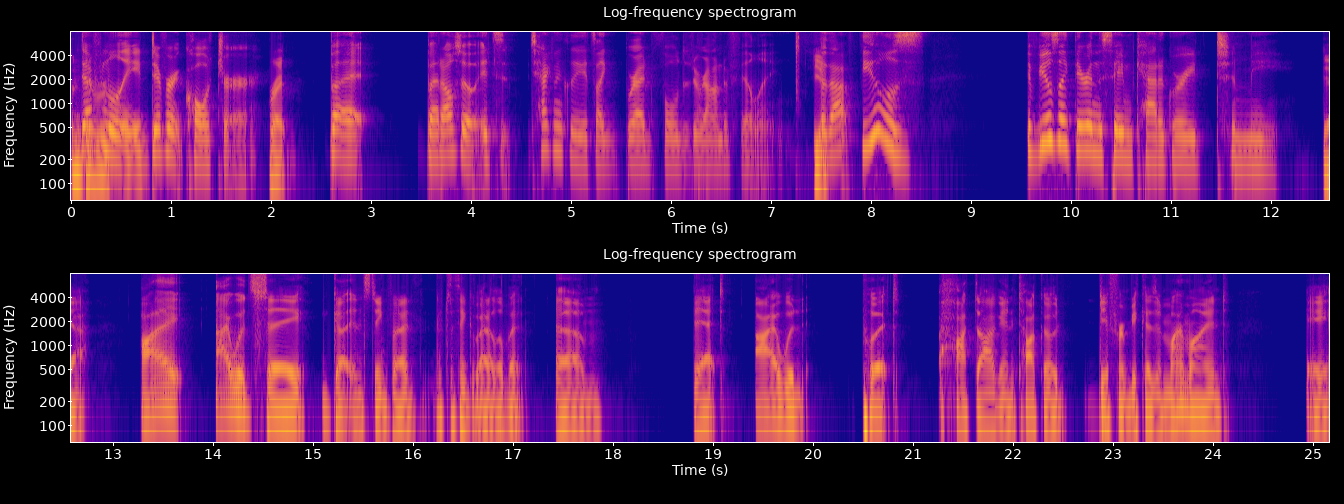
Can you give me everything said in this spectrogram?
And different- definitely different culture. right. But but also it's technically it's like bread folded around a filling. Yep. So that feels it feels like they're in the same category to me. Yeah, I I would say gut instinct, but I'd have to think about it a little bit. Um, that I would put hot dog and taco different because in my mind, a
